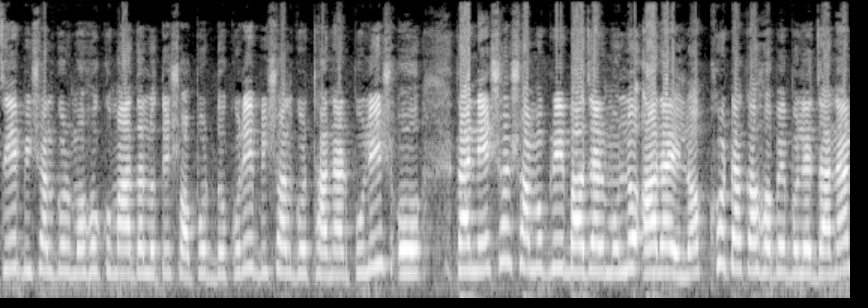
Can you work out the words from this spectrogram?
চেয়ে বিশালগড় মহকুমা আদালতে সোপর্দ করে বিশালগড় থানার পুলিশ ও তার নেশা সামগ্রী বাজার মূল্য আড়াই লক্ষ টাকা হবে বলে জানান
